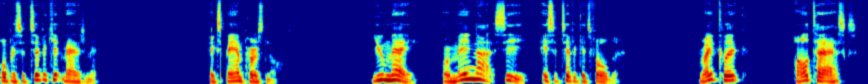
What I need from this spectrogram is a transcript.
open Certificate Management. Expand Personal. You may or may not see a Certificates folder. Right-click, All Tasks,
